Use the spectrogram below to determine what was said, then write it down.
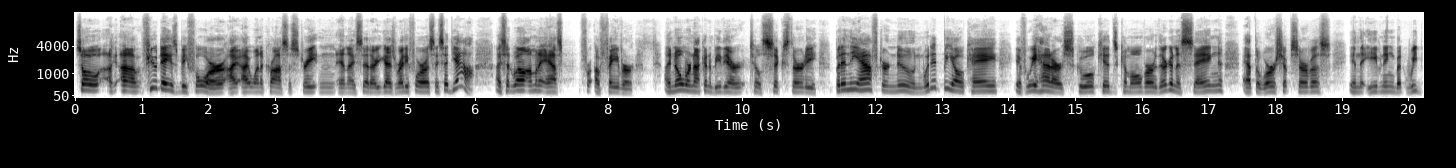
So a, a few days before, I, I, went across the street and, and I said, Are you guys ready for us? They said, Yeah. I said, Well, I'm going to ask for a favor. I know we're not going to be there till 6:30, but in the afternoon, would it be okay if we had our school kids come over? They're going to sing at the worship service in the evening, but we'd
